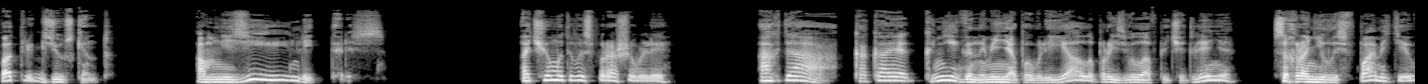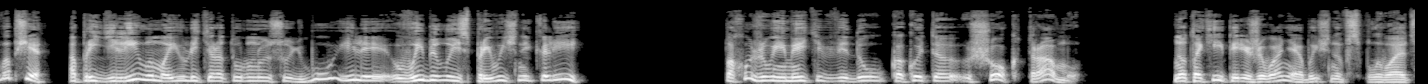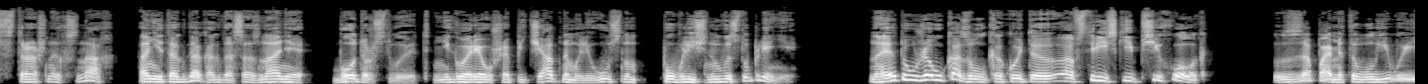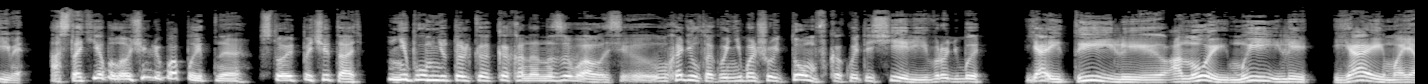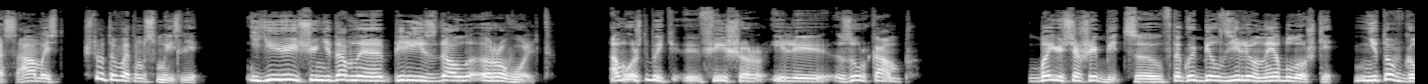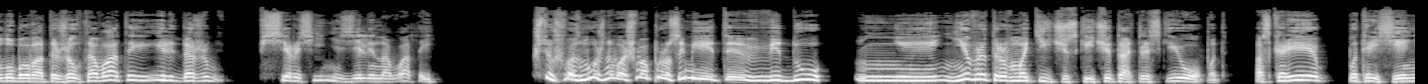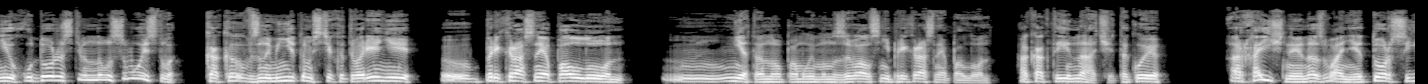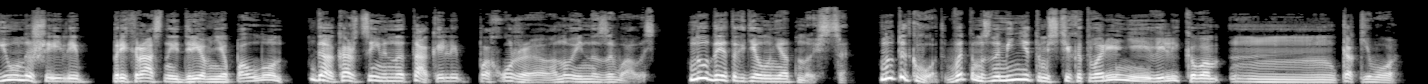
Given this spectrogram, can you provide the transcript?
Патрик Зюскинд. Амнезии литтерис. О чем это вы спрашивали? Ах да, какая книга на меня повлияла, произвела впечатление, сохранилась в памяти, вообще определила мою литературную судьбу или выбила из привычной колеи? Похоже, вы имеете в виду какой-то шок, травму. Но такие переживания обычно всплывают в страшных снах, а не тогда, когда сознание бодрствует, не говоря уж о печатном или устном публичном выступлении. На это уже указывал какой-то австрийский психолог, запамятовал его имя, а статья была очень любопытная, стоит почитать. Не помню только, как она называлась. Э, выходил такой небольшой том в какой-то серии, вроде бы «Я и ты» или «Оно и мы» или «Я и моя самость», что-то в этом смысле. Ее еще недавно переиздал Ровольт. А может быть, Фишер или Зуркамп? Боюсь ошибиться, в такой бело-зеленой обложке, не то в голубовато-желтоватой или даже в серо-сине-зеленоватой. Что ж, возможно, ваш вопрос имеет э, в виду не невротравматический читательский опыт, а скорее потрясение художественного свойства, как в знаменитом стихотворении э, «Прекрасный Аполлон». Нет, оно, по-моему, называлось не «Прекрасный Аполлон», а как-то иначе. Такое архаичное название «Торс юноши» или «Прекрасный древний Аполлон». Да, кажется, именно так, или, похоже, оно и называлось. Ну, да это к делу не относится. Ну, так вот, в этом знаменитом стихотворении великого... М -м, как его?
